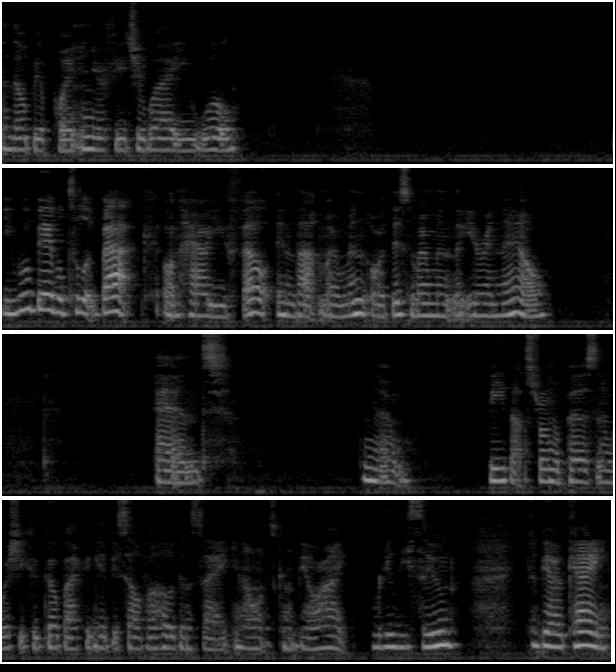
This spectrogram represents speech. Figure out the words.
And there'll be a point in your future where you will you will be able to look back on how you felt in that moment or this moment that you're in now. And you know be that stronger person. And wish you could go back and give yourself a hug and say you know it's going to be all right. Really soon. You're going to be okay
